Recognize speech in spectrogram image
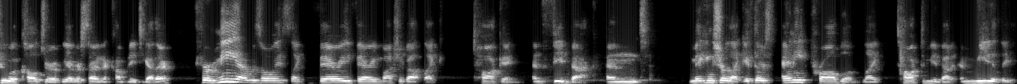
to a culture if we ever started a company together. For me, I was always like very, very much about like talking and feedback and making sure like if there's any problem, like talk to me about it immediately,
